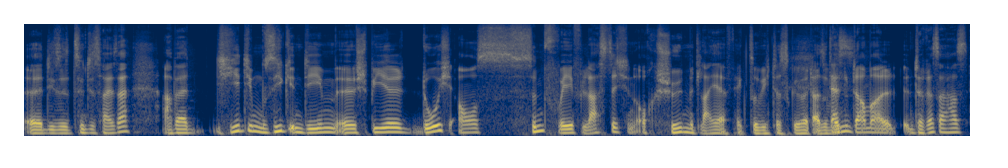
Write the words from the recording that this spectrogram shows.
Äh, diese Synthesizer. Aber hier die Musik in dem äh, Spiel durchaus Synthwave-lastig und auch schön mit Leiereffekt, so wie ich das gehört. Also das wenn du da mal Interesse hast,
